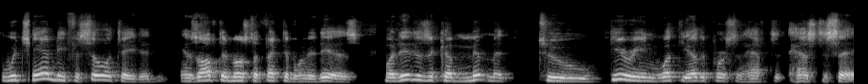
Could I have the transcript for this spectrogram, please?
which can be facilitated and is often most effective when it is, but it is a commitment to hearing what the other person to, has to say.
